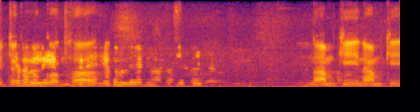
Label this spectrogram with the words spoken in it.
এটা কোনো কথা। নাম কি নাম কি?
